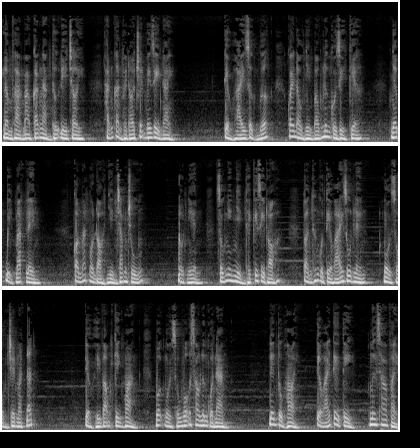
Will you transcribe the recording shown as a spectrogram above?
Lâm Phàm bảo các nàng tự đi chơi. Hắn cần phải nói chuyện với dì này. Tiểu hái dừng bước, Quay đầu nhìn bóng lưng của dì kia. Nhấc bịt mắt lên. Con mắt màu đỏ nhìn chăm chú. Đột nhiên, giống như nhìn thấy cái gì đó, Toàn thân của tiểu ái run lên, Ngồi sổm trên mặt đất. Tiểu hy vọng kinh hoàng, Vội ngồi xuống vỗ sau lưng của nàng. Liên tục hỏi, Tiểu ái tỷ tỷ Ngươi sao vậy?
